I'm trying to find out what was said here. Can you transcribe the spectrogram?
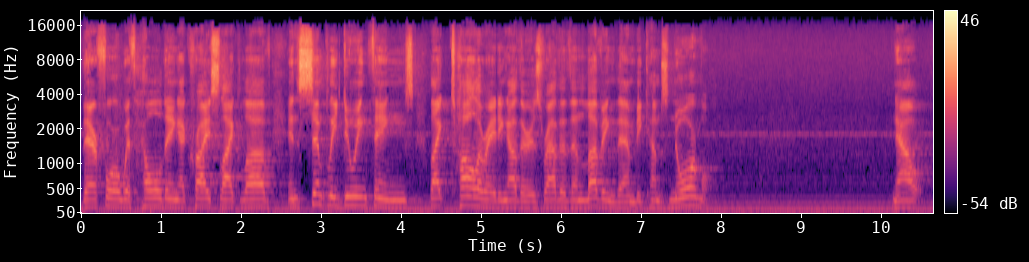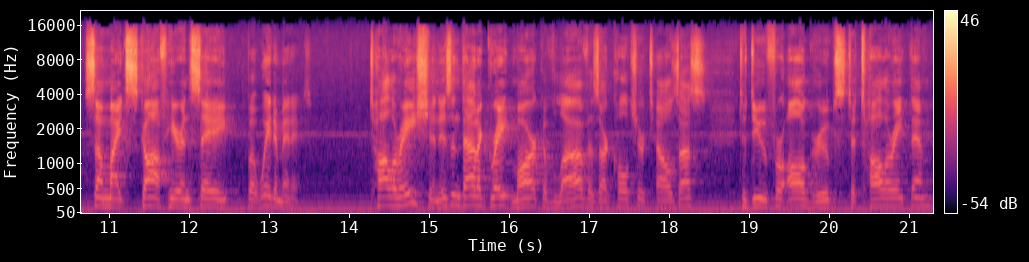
Therefore, withholding a Christ like love and simply doing things like tolerating others rather than loving them becomes normal. Now, some might scoff here and say, but wait a minute. Toleration, isn't that a great mark of love, as our culture tells us? To do for all groups to tolerate them.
